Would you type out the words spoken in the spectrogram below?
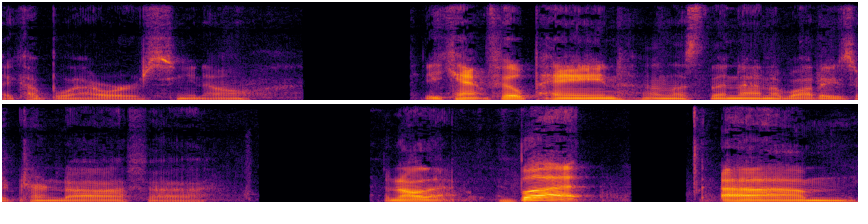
a couple hours you know. You can't feel pain unless the nanobots are turned off uh, and all that. But um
